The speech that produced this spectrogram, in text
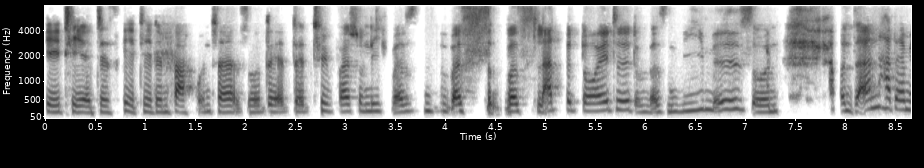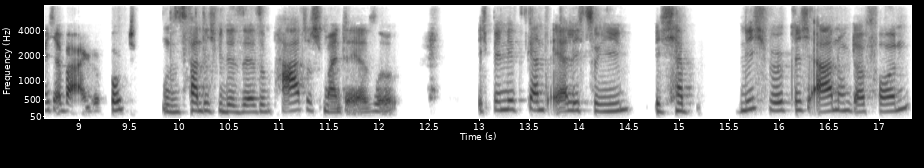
geht hier, das geht hier den Bach unter. So der, der Typ weiß schon nicht, was, was, was Slut bedeutet und was ein Meme ist. Und, und dann hat er mich aber angeguckt und das fand ich wieder sehr sympathisch, meinte er so, ich bin jetzt ganz ehrlich zu ihm, ich habe nicht wirklich Ahnung davon,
